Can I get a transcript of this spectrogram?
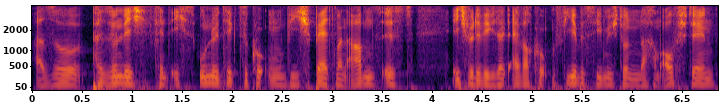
also persönlich finde ich es unnötig zu gucken, wie spät man abends isst. Ich würde, wie gesagt, einfach gucken, vier bis sieben Stunden nach dem Aufstehen.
